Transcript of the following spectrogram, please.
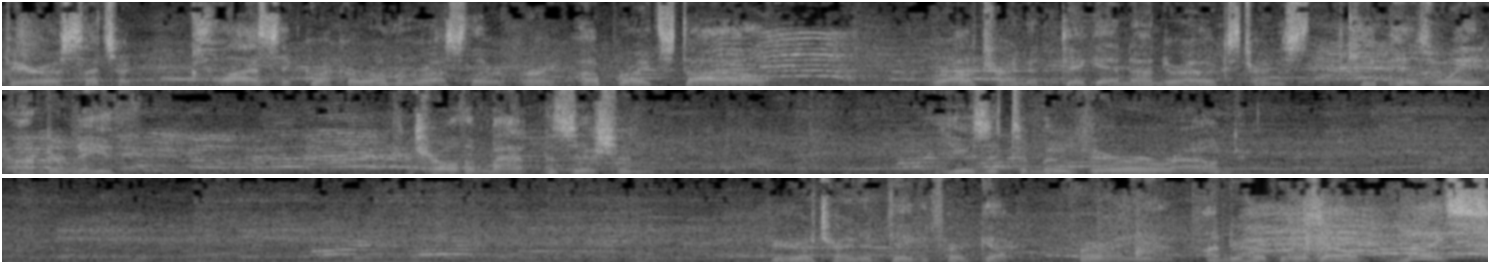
Vera, such a classic Greco-Roman wrestler, very upright style. Rau trying to dig in underhooks, trying to keep his weight underneath, control the mat position, use it to move Vera around. Vera trying to dig for a gut for a uh, underhook of his own. Nice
